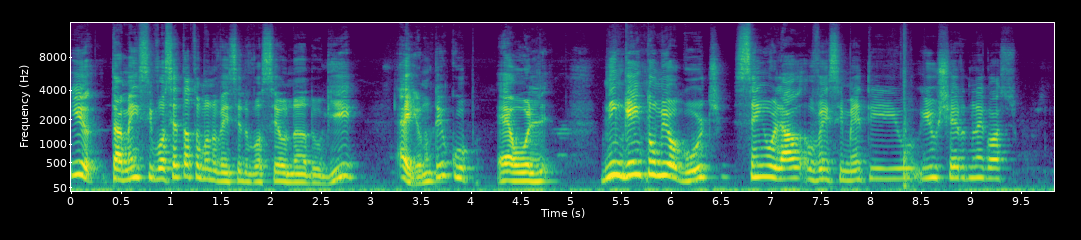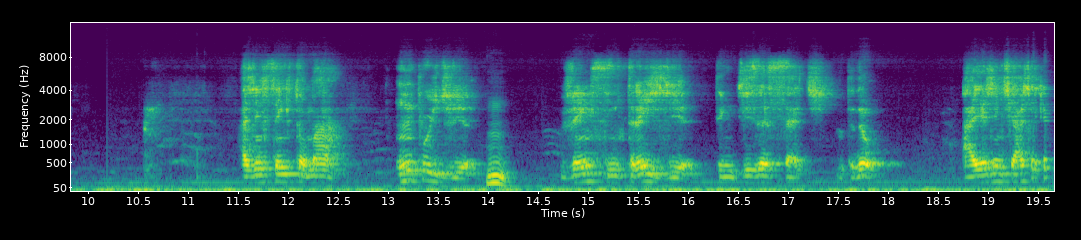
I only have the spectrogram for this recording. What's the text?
E também, se você tá tomando vencido, você, o Nando, o Gui, é, eu não tenho culpa. É olhar. Ninguém toma iogurte sem olhar o vencimento e o, e o cheiro do negócio. A gente tem que tomar um por dia. Hum. Vence em três dias. Tem 17, entendeu? Aí a gente acha que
